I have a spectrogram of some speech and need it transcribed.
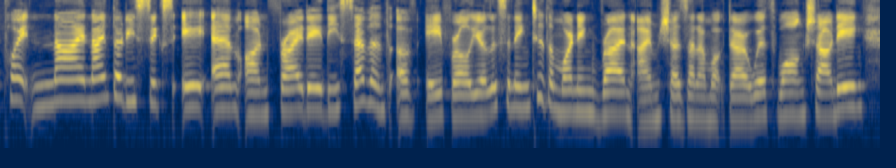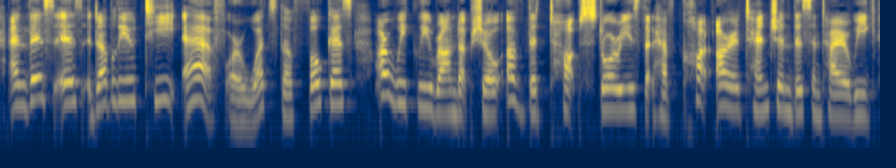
89.9, 9.36 a.m. on Friday, the 7th of April. You're listening to The Morning Run. I'm Shazana Mokhtar with Wong Shou Ning, and this is WTF, or What's the Focus, our weekly roundup show of the top stories that have caught our attention this entire week,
